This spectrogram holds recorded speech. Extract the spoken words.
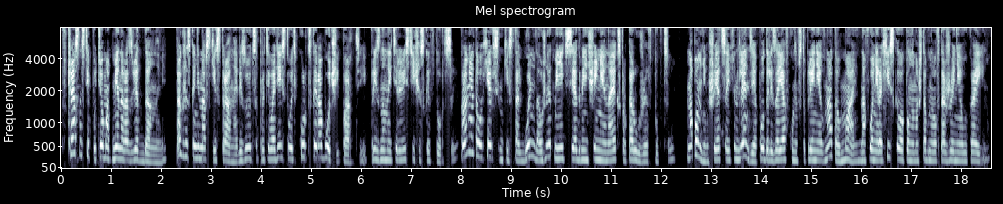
в частности, путем обмена разведданными. Также скандинавские страны обязуются противодействовать курдской рабочей партии, признанной террористической в Турции. Кроме этого, Хельсинки и Стокгольм должны отменить все ограничения на экспорт оружия в Турцию. Напомним, Швеция и Финляндия подали заявку на вступление в НАТО в мае на фоне российского полномасштабного вторжения в Украину.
